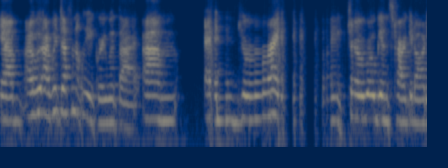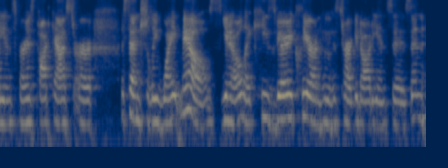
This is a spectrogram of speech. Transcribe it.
Yeah, I, w- I would definitely agree with that. Um, and you're right like Joe Rogan's target audience for his podcast are essentially white males, you know, like he's very clear on who his target audience is. And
